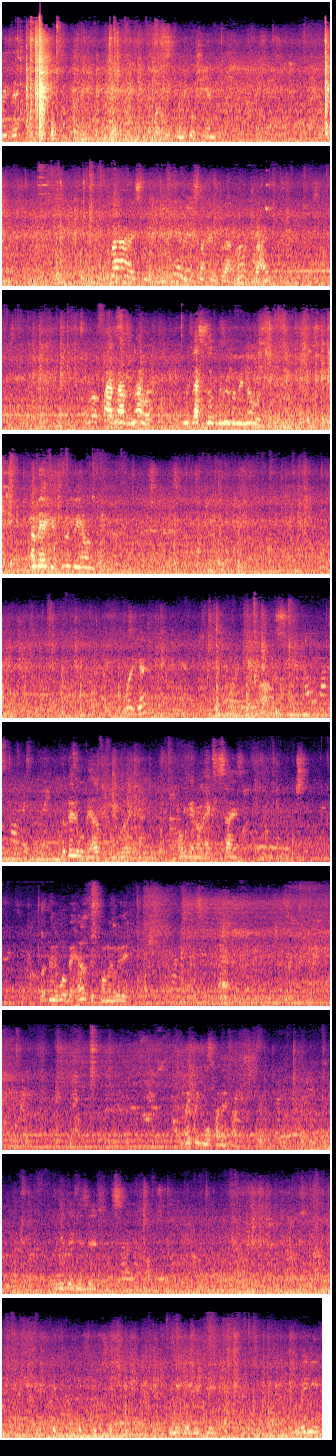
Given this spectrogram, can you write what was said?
I'm- Yeah, that lies there. The bus is in the bush then. My eyes, yeah, it's like a drive. Drive. About five miles an hour. With glasses over the rim of my nose. I'm making through beyond. What, yeah? Of course. But then it will be healthy for won't? Or we get on exercise. But then it won't be healthy for me, will it? Vai quick more for me, fam. We need to use it. We need to use it. We need.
